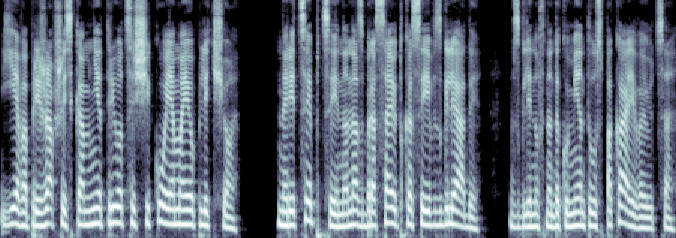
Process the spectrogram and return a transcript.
Ева, прижавшись ко мне, трется щекой о мое плечо. На рецепции на нас бросают косые взгляды. Взглянув на документы, успокаиваются.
